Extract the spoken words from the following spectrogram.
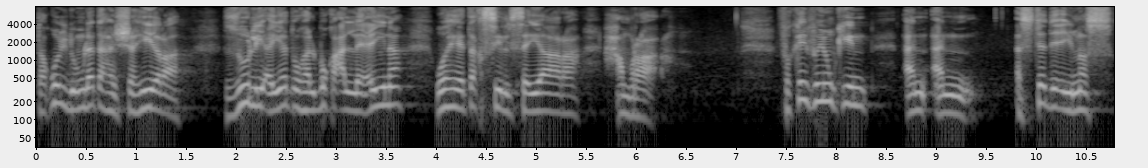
تقول جملتها الشهيرة زولي أيتها البقعة اللعينة وهي تغسل سيارة حمراء. فكيف يمكن أن أن أستدعي نص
